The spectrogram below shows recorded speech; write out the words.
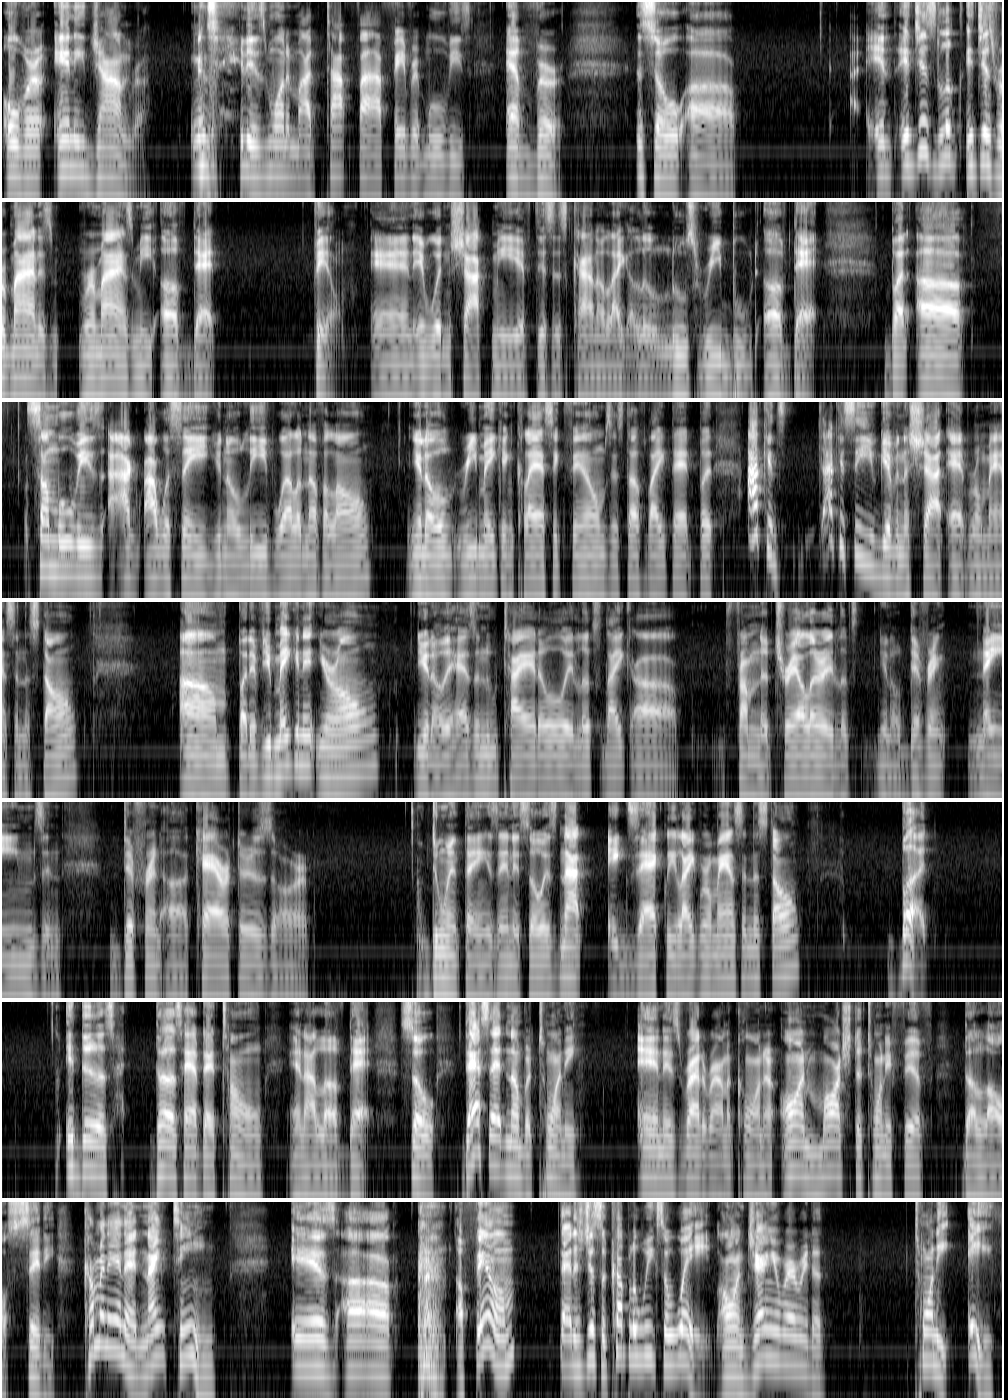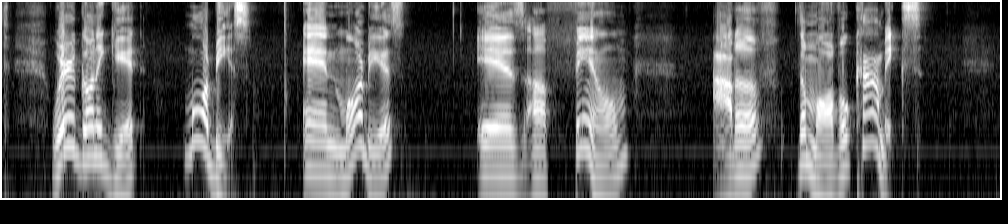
over any genre. it is one of my top five favorite movies ever. So uh it it just looks it just reminds reminds me of that film. And it wouldn't shock me if this is kind of like a little loose reboot of that. But uh some movies I I would say, you know, leave well enough alone. You know, remaking classic films and stuff like that. But I could I could see you giving a shot at Romance in the Stone. Um, but if you're making it your own, you know, it has a new title. It looks like uh from the trailer, it looks, you know, different names and different uh characters or doing things in it. So it's not exactly like Romancing the Stone, but it does does have that tone and I love that. So that's at number 20 and it's right around the corner on March the 25th, The Lost City. Coming in at 19 is uh, a film that is just a couple of weeks away. On January the 28th, we're going to get Morbius. And Morbius is a film out of the Marvel Comics.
